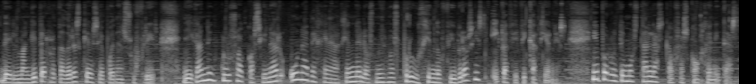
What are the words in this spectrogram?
del manguito rotadores que se pueden sufrir, llegando incluso a ocasionar una degeneración de los mismos produciendo fibrosis y calcificaciones. Y por último están las causas congénitas.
